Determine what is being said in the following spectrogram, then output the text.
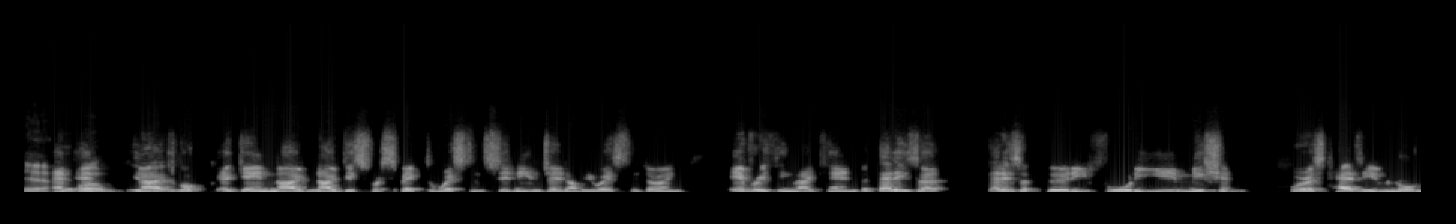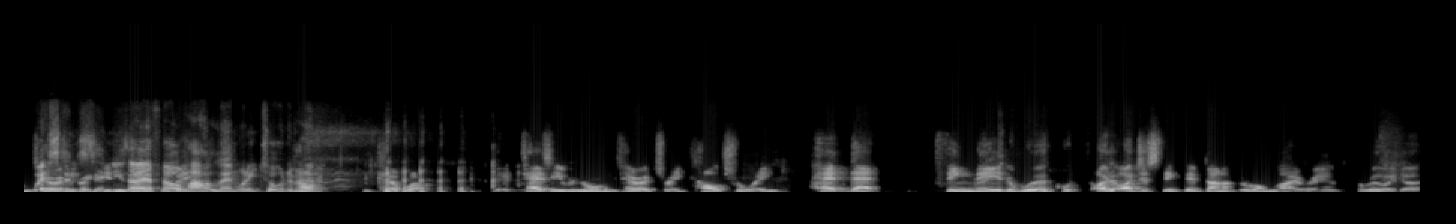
Yeah. And, well, and you know, look again, no no disrespect to Western Sydney and GWS. They're doing everything they can, but that is a that is a 30, 40 year mission. Whereas Tassie and the Northern Western Territory Sydney's didn't need to AFL heartland. What are you talking about? well, Tassie and the Northern Territory culturally had that thing there to work with. I, I just think they've done it the wrong way around. I really do.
